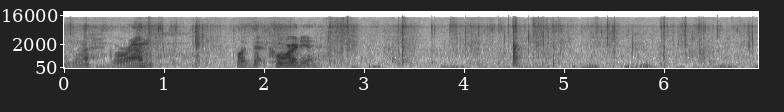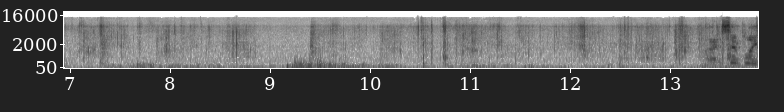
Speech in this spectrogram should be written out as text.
we're gonna go around and plug that cord in. It simply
